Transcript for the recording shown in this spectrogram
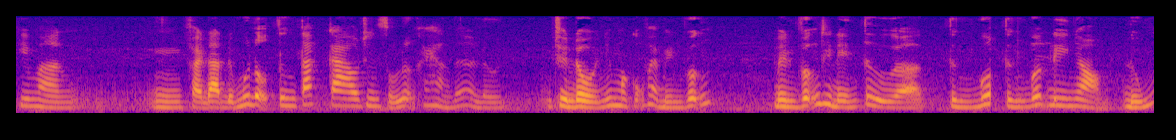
khi mà ừ, phải đạt được mức độ tương tác cao trên số lượng khách hàng rất là lớn chuyển đổi nhưng mà cũng phải bền vững bền vững thì đến từ uh, từng bước từng bước đi nhỏ đúng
